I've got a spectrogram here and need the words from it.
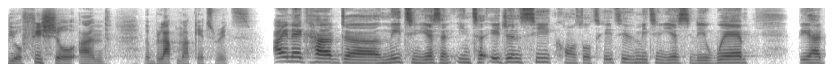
the official and the black market rates. INEC had a meeting, yes, an interagency consultative meeting yesterday where they had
